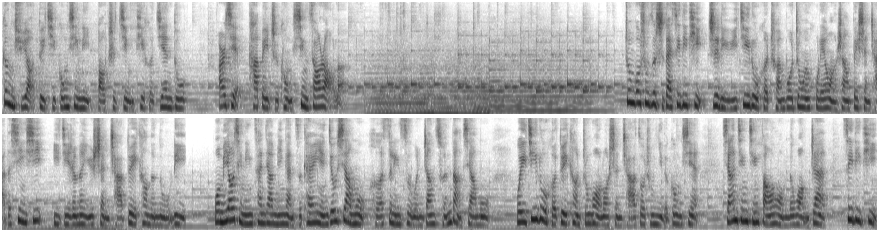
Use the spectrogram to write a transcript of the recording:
更需要对其公信力保持警惕和监督。而且他被指控性骚扰了。中国数字时代 CDT 致力于记录和传播中文互联网上被审查的信息，以及人们与审查对抗的努力。我们邀请您参加敏感词开源研究项目和四零四文章存档项目，为记录和对抗中国网络审查做出你的贡献。详情请访问我们的网站 cdt.media。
